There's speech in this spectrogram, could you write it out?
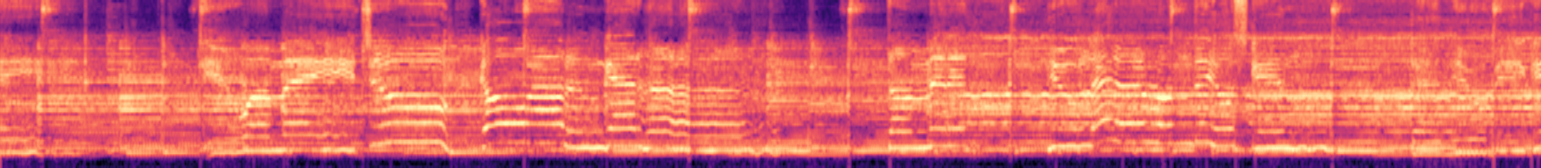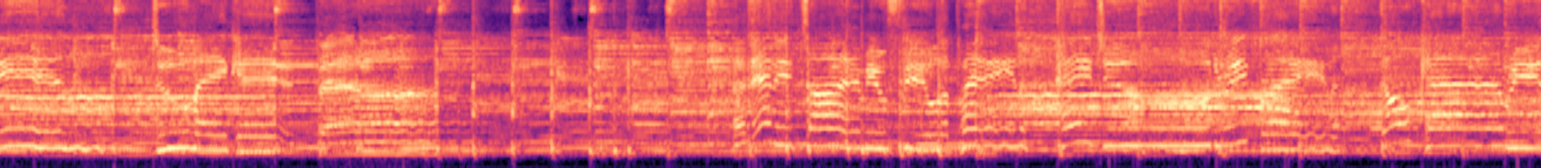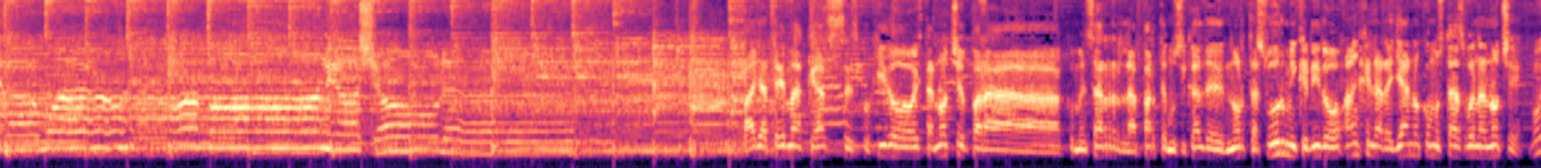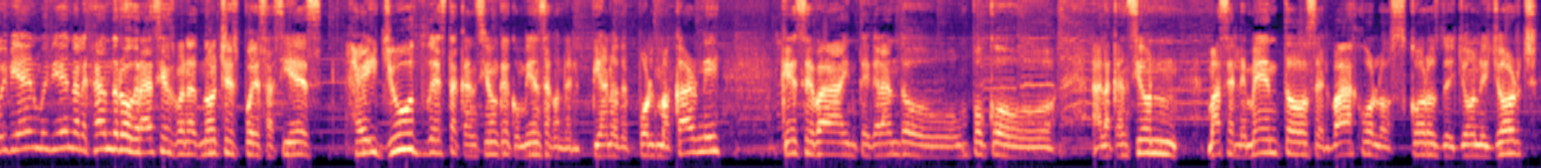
To has escogido esta noche para comenzar la parte musical de norte a sur. Mi querido Ángel Arellano, ¿cómo estás? Buenas noches. Muy bien, muy bien, Alejandro. Gracias, buenas noches. Pues así es. Hey Jude, esta canción que comienza con el piano de Paul McCartney, que se va integrando un poco a la canción más elementos, el bajo, los coros de Johnny George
